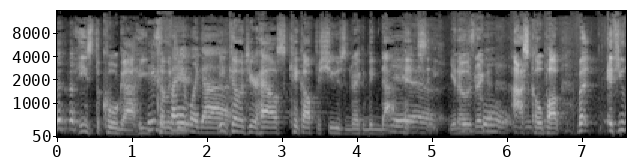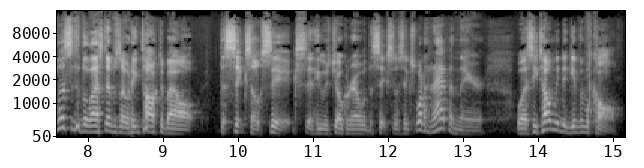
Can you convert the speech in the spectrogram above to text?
He's the cool guy. He'd He's a come your- family guy. He'd come into your house, kick off his shoes, and drink a big diet Yeah, Pepsi. You know, drink cool. ice cold pop. But if you listen to the last episode, he talked about the 606, and he was joking around with the 606. What had happened there was he told me to give him a call.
